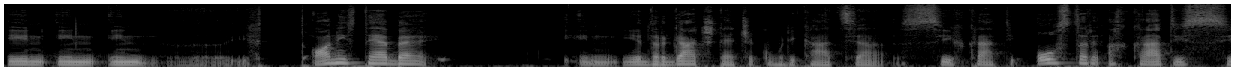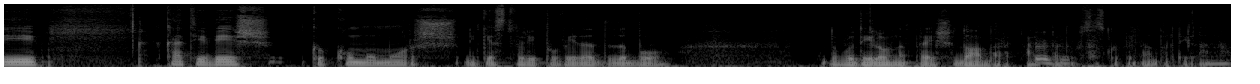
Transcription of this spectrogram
in, in, in uh, jih oni z tebe. In je drugače teče komunikacija, si hkrati oster, a hkrati si uh, kaj ti veš, kako mu moraš neke stvari povedati, da bo, da bo delal naprej še dobro, ali pa da bo vse skupaj dobro delalo.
